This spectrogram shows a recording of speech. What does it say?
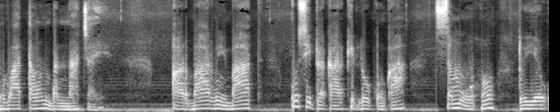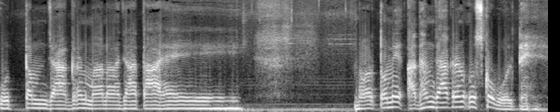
वातावरण बनना चाहिए। और बारहवीं बात, उसी प्रकार के लोगों का समूह हो तो ये उत्तम जागरण माना जाता है। औरतों में अधम जागरण उसको बोलते हैं।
